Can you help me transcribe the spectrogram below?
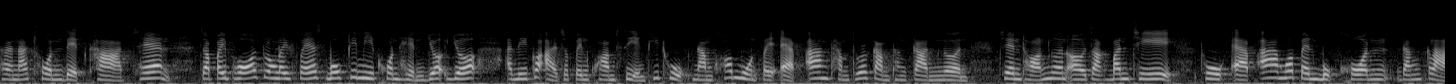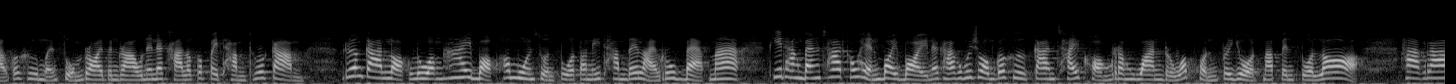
ธารณชนเด็ดขาด เช่น จะไปโพสต์ลงใน Facebook ที่มีคนเห็นเยอะ ๆ อันนี้ก็อาจจะเป็นความเสี่ยงที่ถูกนำข้อมูลไปแอบอ้างทำธุรกรรมทางการเงิน เช่นถอนเงินออกจากบัญชี ถูกแอบอ้างว่าเป็นบุคคลดังกล่าวก็คือเหมือนสวมรอยเป็นเราเนี่ยนะคะ แล้วก็ไปทำธุรกรรม เรื่องการหลอกลวงให้บอกข้อมูลส่วนตัวตอนนี้ทำได้หลายรูปแบบมาก ที่ทางแบงก์ชาติเขาเห็นบ่อยๆนะคะคุณผู้ชมก็คือการใช้ของรางวัล หรือว่าผลประโยชน์มาเป็นตัวล่อ หากเรา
